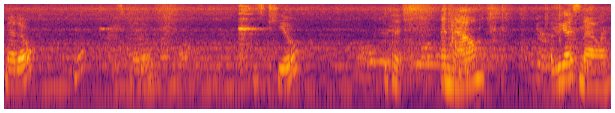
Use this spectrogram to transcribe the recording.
Meadow. Yeah, it's Meadow. He's cute. Okay, and now as you guys know,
